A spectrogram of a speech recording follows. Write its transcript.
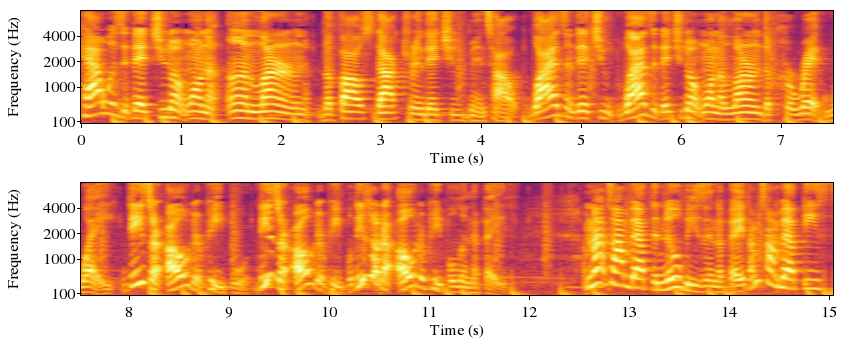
how is it that you don't want to unlearn the false doctrine that you've been taught? Why isn't that you why is it that you don't want to learn the correct way? These are older people. These are older people. These are the older people in the faith. I'm not talking about the newbies in the faith. I'm talking about these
